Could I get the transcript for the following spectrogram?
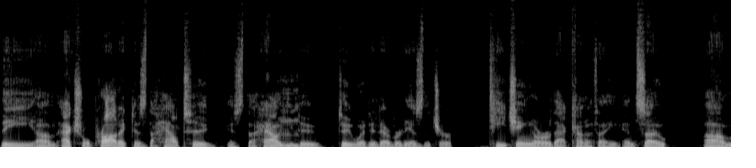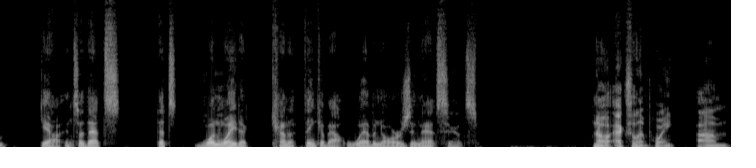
the um, actual product is the how to, is the how mm-hmm. you do do whatever it is that you're teaching or that kind of thing. And so, um, yeah, and so that's that's one way to kind of think about webinars in that sense. No, excellent point. Um,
